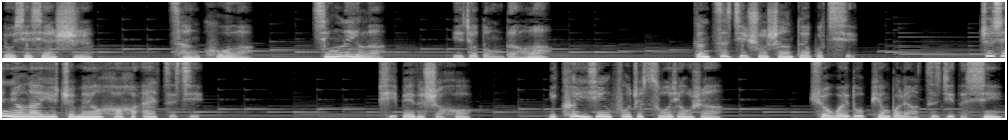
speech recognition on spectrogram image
有些现实，残酷了，经历了，也就懂得了。跟自己说声对不起，这些年来一直没有好好爱自己。疲惫的时候，你可以应付着所有人，却唯独骗不了自己的心。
